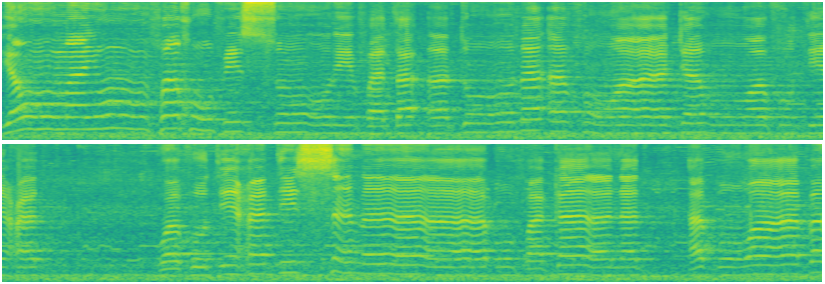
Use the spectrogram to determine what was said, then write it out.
يوم ينفخ في السور فتأتون أفواجا وفتحت وفتحت السماء فكانت أبوابا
